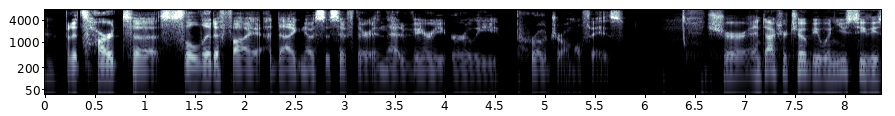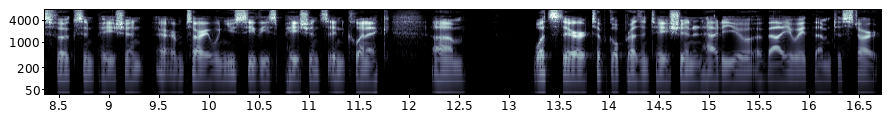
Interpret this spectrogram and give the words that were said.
mm. but it's hard to solidify a diagnosis if they're in that very early prodromal phase. Sure. And Dr. Choby, when you see these folks in patient, er, I'm sorry, when you see these patients in clinic, um, what's their typical presentation and how do you evaluate them to start?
